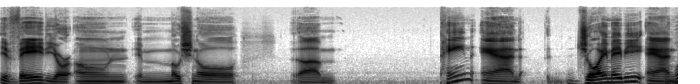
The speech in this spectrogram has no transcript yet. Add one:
evade your own emotional um, pain and joy, maybe, and uh,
